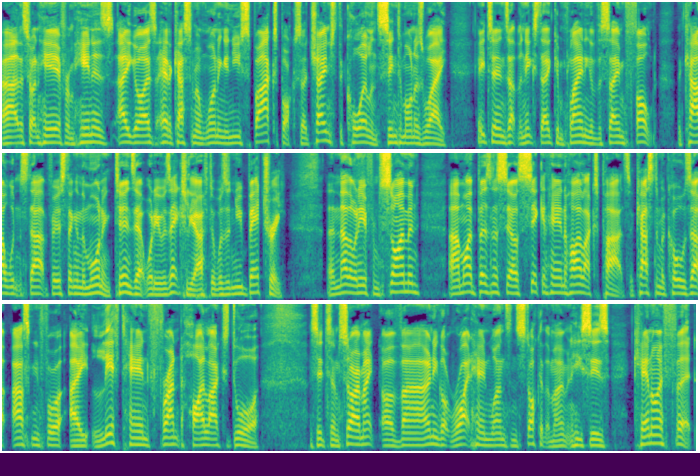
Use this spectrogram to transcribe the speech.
Uh, this one here from Henners. Hey guys, I had a customer wanting a new Sparks box, so I changed the coil and sent him on his way. He turns up the next day complaining of the same fault. The car wouldn't start first thing in the morning. Turns out what he was actually after was a new battery. Another one here from Simon. Uh, my business sells second-hand Hilux parts. A customer calls up asking for a left-hand front Hilux door. I said to him, sorry, mate, I've uh, only got right hand ones in stock at the moment. He says, can I fit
